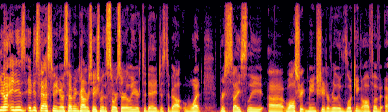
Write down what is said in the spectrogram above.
You know, it is it is fascinating. I was having a conversation with a source earlier today just about what precisely uh, Wall Street, Main Street are really looking off of. Uh,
